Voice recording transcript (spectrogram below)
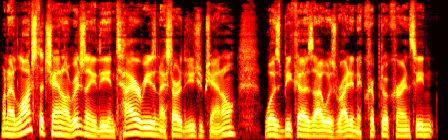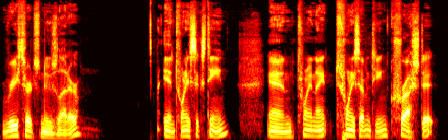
When I launched the channel originally, the entire reason I started the YouTube channel was because I was writing a cryptocurrency research newsletter in 2016, and 2017 crushed it.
